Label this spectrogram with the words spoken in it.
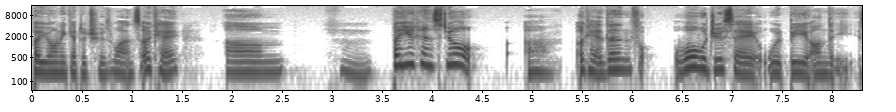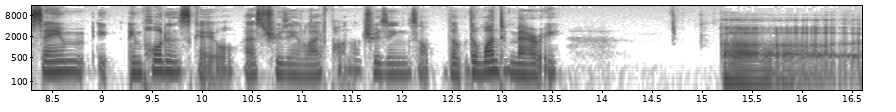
but you only get to choose once. Okay. Um, hmm. But you can still. Um, okay, then for what would you say would be on the same i- importance scale as choosing a life partner, choosing some the the one to marry? Uh,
